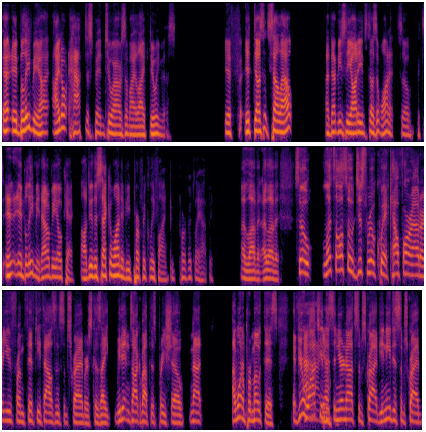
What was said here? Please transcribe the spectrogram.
uh, believe me, I, I don't have to spend two hours of my life doing this. If it doesn't sell out, uh, that means the audience doesn't want it. So it's and, and believe me, that'll be okay. I'll do the second one and be perfectly fine, be perfectly happy. I love it. I love it. So let's also just real quick, how far out are you from 50,000 subscribers? Cause I, we didn't talk about this pre-show, not I want to promote this. If you're uh, watching yeah. this and you're not subscribed, you need to subscribe.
